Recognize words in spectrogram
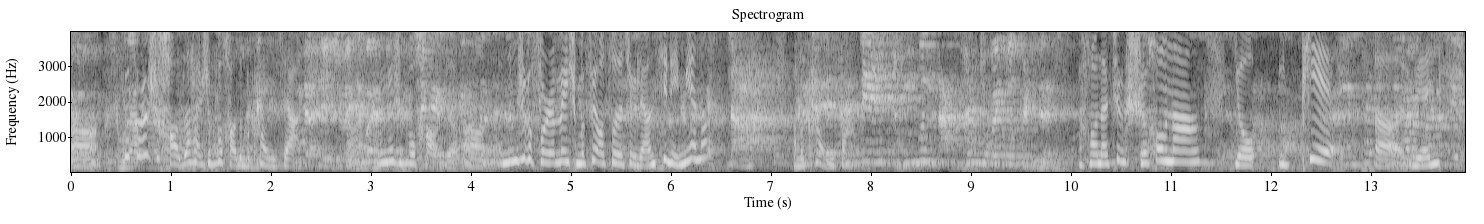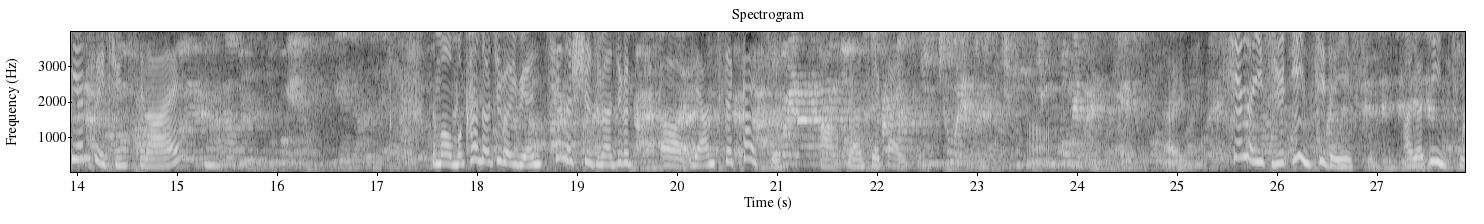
啊，这夫人是好的还是不好的？我们看一下，啊、应该是不好的啊。那么这个夫人为什么非要坐在这个梁冀里面呢？我们看一下。然后呢，这个时候呢，有一片呃圆签被举起来。嗯那么我们看到这个“原签”的是子么？这个呃，良知的盖子啊，良知的盖子啊，呃，“签”的意思是印记的意思啊，叫印记。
